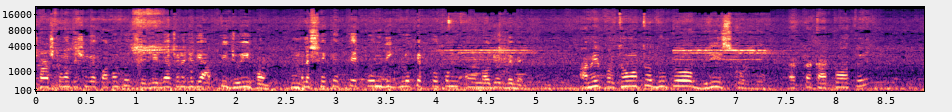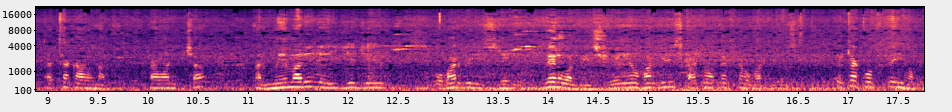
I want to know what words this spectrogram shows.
স্বরাষ্ট্রমন্ত্রীর সঙ্গে কথা হয়েছে? নির্বাচনে যদি আপনি জয়ী হন, তাহলে সেক্ষেত্রে কোন দিকগুলোকে প্রথম নজর দেবেন? আমি প্রথমত দুটো ব্রিজ করব। একটা কাটোয়াতে, একটা কালনাতে। আমার ইচ্ছা। আর মেমারির এই যে যে overbridge rail rail overbridge rail overbridge কাটোয়াতে একটা ওভারব্রিজ এটা করতেই হবে।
